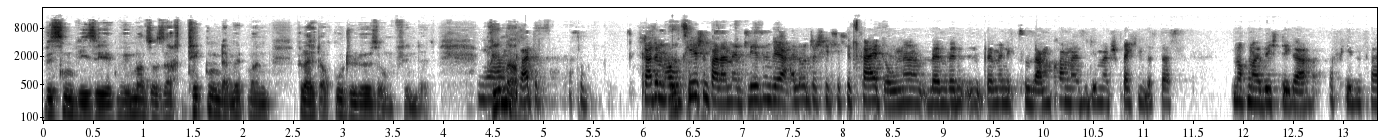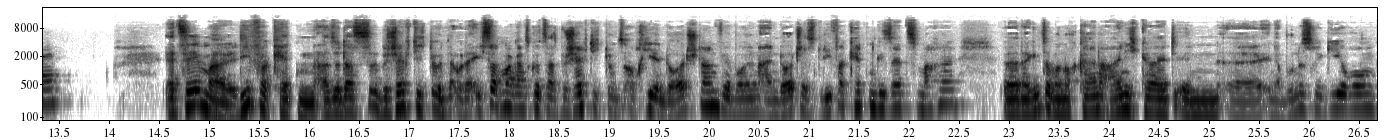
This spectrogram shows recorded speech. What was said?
wissen, wie sie, wie man so sagt, ticken, damit man vielleicht auch gute Lösungen findet. Ja, Prima. Gerade, also, gerade im Europäischen Parlament lesen wir ja alle unterschiedliche Zeitungen, ne? wenn, wir, wenn wir nicht zusammenkommen, also dementsprechend ist das nochmal wichtiger, auf jeden Fall. Erzähl mal, Lieferketten, also das beschäftigt uns, oder ich sag mal ganz kurz, das beschäftigt uns auch hier in Deutschland. Wir wollen ein deutsches Lieferkettengesetz machen. Äh, da gibt es aber noch keine Einigkeit in, äh, in der Bundesregierung.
